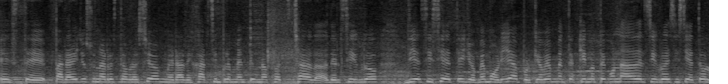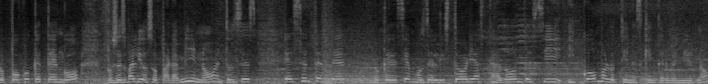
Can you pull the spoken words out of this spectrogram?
este, para ellos una restauración era dejar simplemente una fachada del siglo XVII y yo me moría, porque obviamente aquí no tengo nada del siglo XVII o lo poco que tengo, pues es valioso para mí, ¿no? Entonces es entender lo que decíamos de la historia, hasta dónde sí y cómo lo tienes que intervenir, ¿no?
